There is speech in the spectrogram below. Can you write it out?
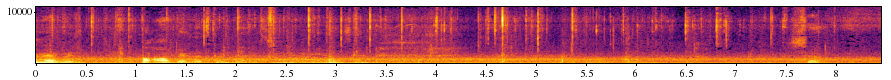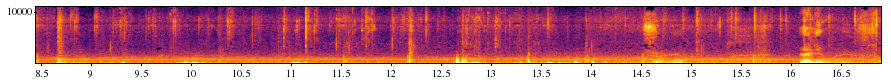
And we're bombed her. Let's go back. So, so. Yeah. Anyways,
